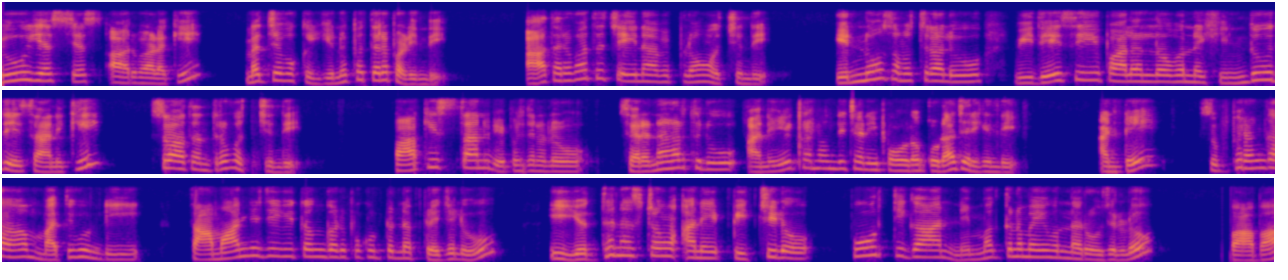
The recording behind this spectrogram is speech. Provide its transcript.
యూఎస్ఎస్ఆర్ వాళ్ళకి మధ్య ఒక ఇనుప తెర పడింది. ఆ తర్వాత చైనా విప్లవం వచ్చింది. ఎన్నో సంవత్సరాలు విదేశీ పాలనలో ఉన్న హిందూ దేశానికి స్వాతంత్రం వచ్చింది. పాకిస్తాన్ విభజనలో శరణార్థులు అనేక మంది చనిపోవడం కూడా జరిగింది. అంటే శుభ్రంగా మతి ఉండి సామాన్య జీవితం గడుపుకుంటున్న ప్రజలు ఈ యుద్ధ నష్టం అనే పిచ్చిలో పూర్తిగా నిమగ్నమై ఉన్న రోజులలో బాబా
